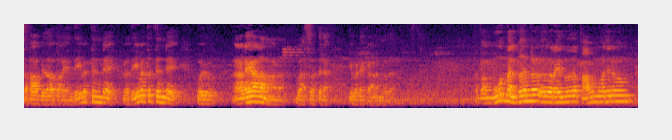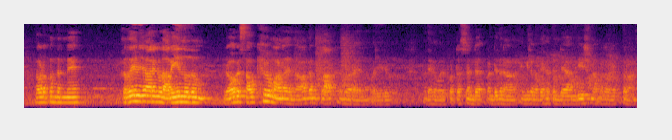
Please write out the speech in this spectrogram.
സഭാപിതാവ് പറയും ദൈവത്തിന്റെ ദൈവത്വത്തിന്റെ ഒരു അടയാളമാണ് വാസ്തവത്തിൽ ഇവിടെ കാണുന്നത്. അപ്പം മൂന്ന് അത്ഭുതങ്ങൾ പറയുന്നത് പാപമോചനവും അതോടൊപ്പം തന്നെ ഹൃദയവിചാരങ്ങൾ അറിയുന്നതും രോഗസൗഖ്യവുമാണ് എന്ന് ആദം ക്ലാർക്ക് എന്ന് പറയുന്ന. വലിയൊരു അദ്ദേഹം ഒരു പ്രൊട്ടസ്റ്റന്റ് പണ്ഡിതനാണ്. എങ്കിലും അദ്ദേഹത്തിന്റെ ആ നിരീക്ഷണം വളരെ വ്യക്തമാണ്.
